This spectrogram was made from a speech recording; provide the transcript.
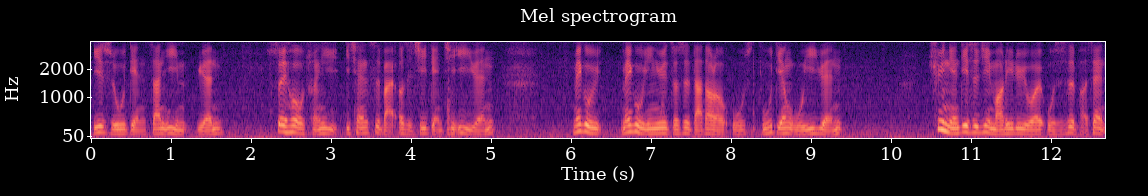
一十五点三亿元，税后存益一千四百二十七点七亿元，每股每股盈余则是达到了五五点五亿元。去年第四季毛利率为五十四 percent，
